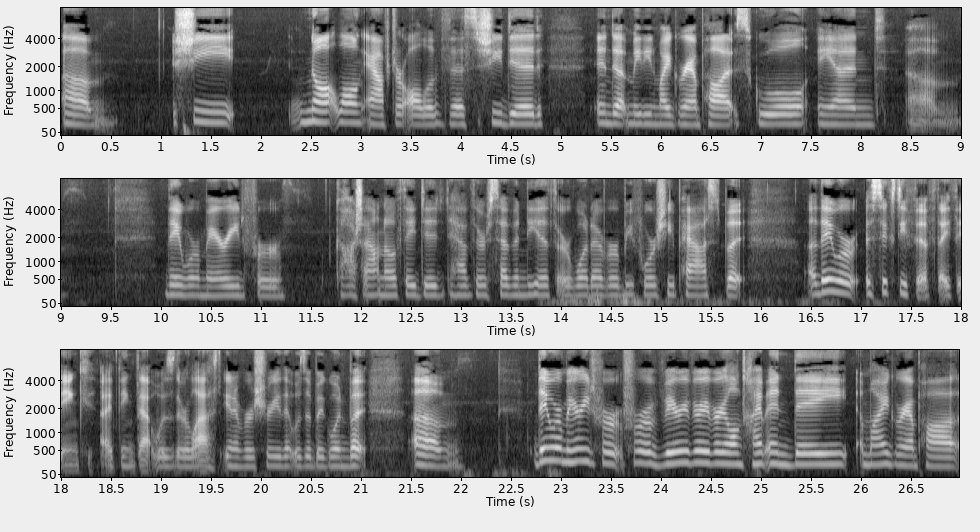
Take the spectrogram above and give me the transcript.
um, she not long after all of this, she did end up meeting my grandpa at school, and um, they were married for gosh, I don't know if they did have their 70th or whatever before she passed, but Uh, they were 65th, I think. I think that was their last anniversary. That was a big one, but um, they were married for for a very, very, very long time, and they, my grandpa,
